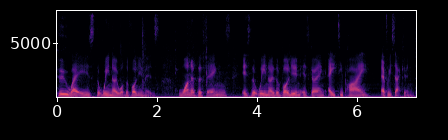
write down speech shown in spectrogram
two ways that we know what the volume is. One of the things is that we know the volume is going 80 pi every second.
